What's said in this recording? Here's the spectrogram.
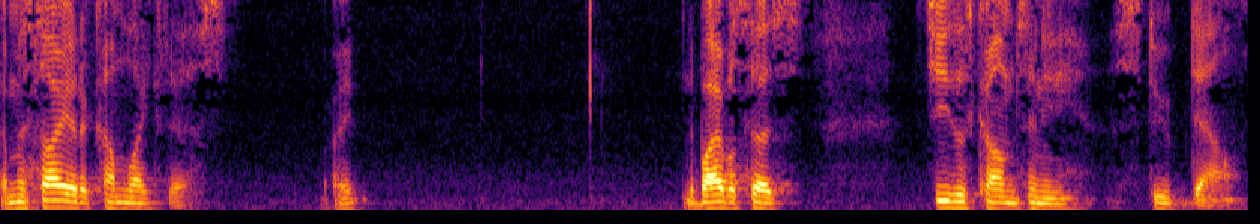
a Messiah to come like this, right? The Bible says Jesus comes and he stooped down.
